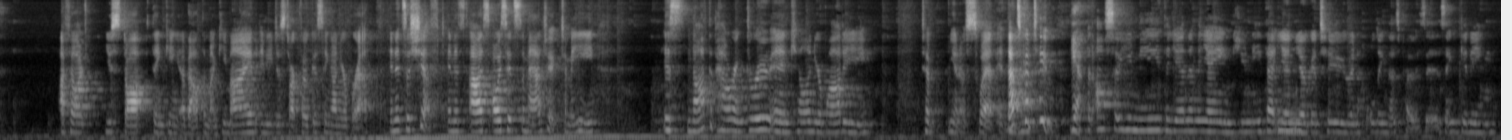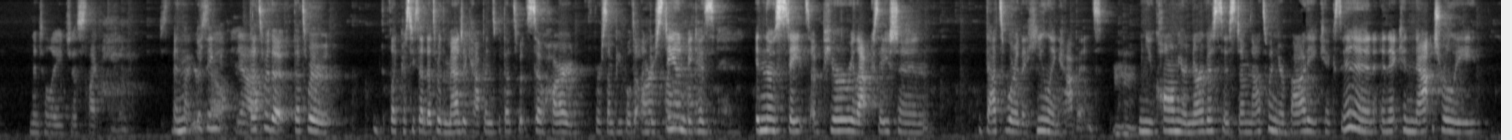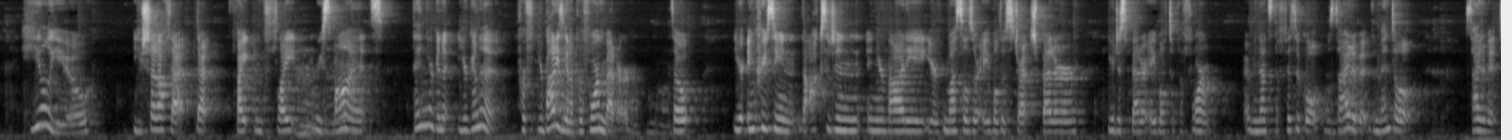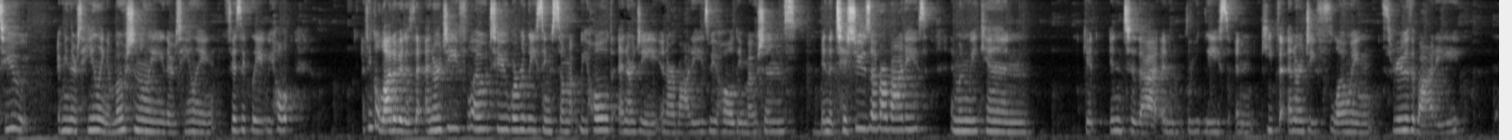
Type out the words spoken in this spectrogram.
I feel like you stop thinking about the monkey mind and you just start focusing on your breath. And it's a shift. And it's I always say it's the magic to me is not the powering through and killing your body to you know sweat. That's good too. Yeah. But also you need the yin and the yang. You need that yin mm-hmm. yoga too, and holding those poses and getting mentally just like. Just and the thing, yeah, that's where the that's where like Christy said, that's where the magic happens, but that's what's so hard for some people to understand because in those states of pure relaxation, that's where the healing happens. Mm-hmm. When you calm your nervous system, that's when your body kicks in and it can naturally heal you. You shut off that that fight and flight mm-hmm. response, then you're gonna you're gonna your body's gonna perform better. So you're increasing the oxygen in your body, your muscles are able to stretch better, you're just better able to perform. I mean, that's the physical mm-hmm. side of it, the mental side of it too. I mean, there's healing emotionally, there's healing physically. We hold, I think a lot of it is the energy flow too. We're releasing so much, we hold energy in our bodies, we hold emotions in the tissues of our bodies. And when we can get into that and release and keep the energy flowing through the body,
